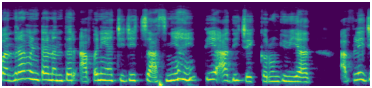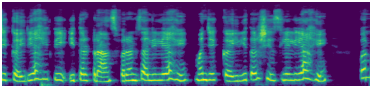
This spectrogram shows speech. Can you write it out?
पंधरा मिनिटानंतर आपण याची जी चाचणी आहे ती आधी चेक करून घेऊयात. आपली जी कैरी आहे ती इतर ट्रान्सफरंट झालेली आहे म्हणजे कैरी तर शिजलेली आहे पण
